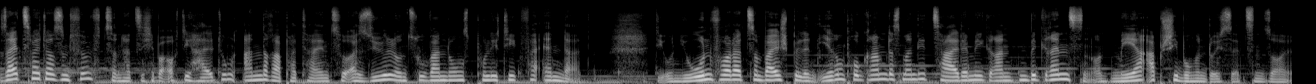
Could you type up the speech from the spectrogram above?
Seit 2015 hat sich aber auch die Haltung anderer Parteien zur Asyl- und Zuwanderungspolitik verändert. Die Union fordert zum Beispiel in ihrem Programm, dass man die Zahl der Migranten begrenzen und mehr Abschiebungen durchsetzen soll.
